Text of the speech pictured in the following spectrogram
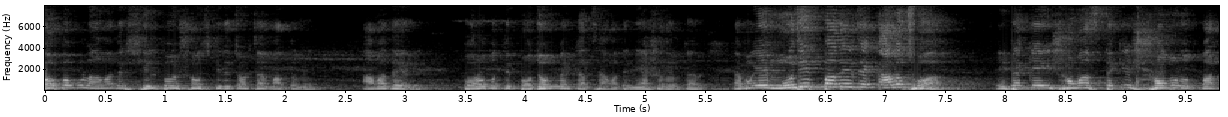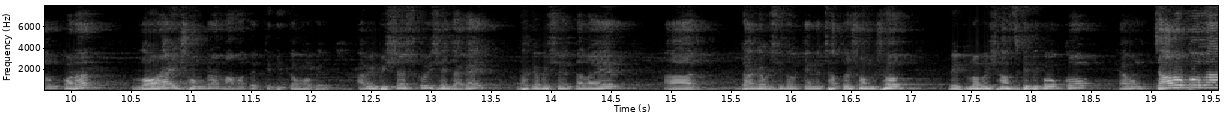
গল্পগুলো আমাদের শিল্প সংস্কৃতি চর্চার মাধ্যমে আমাদের পরবর্তী প্রজন্মের কাছে আমাদের নিয়ে আসা দরকার। এবং এই মুজিববাদের যে কালো ছোঁয়া এটাকে এই সমাজ থেকে সমল উৎপাদন করার লড়াই সংগ্রাম আমাদেরকে দিতে হবে। আমি বিশ্বাস করি সেই জায়গায় ঢাকা বিশ্ববিদ্যালয়ের ঢাকা বিশ্ববিদ্যালয় কেন্দ্রীয় ছাত্র সংসদ, বিপ্লবী সাংস্কৃতিক ঐক্য এবং চারুকলা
